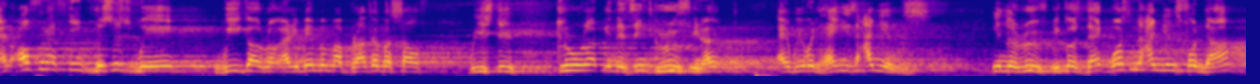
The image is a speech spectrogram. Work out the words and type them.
And often I think this is where we go wrong. I remember my brother myself, we used to crawl up in the zinc roof, you know, and we would hang his onions in the roof because that wasn't onions for now.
